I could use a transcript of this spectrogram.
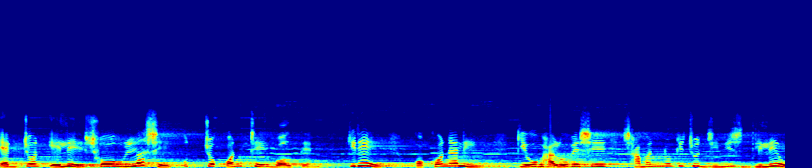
একজন এলে সো উল্লাসে উচ্চ কণ্ঠে বলতেন, কিরে, কখন এলি? কেউ ভালোবেসে সামান্য কিছু জিনিস দিলেও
